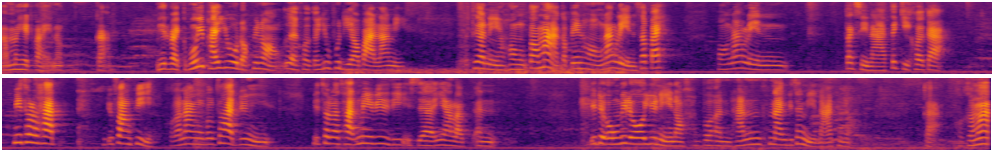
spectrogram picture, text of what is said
ก็มาเฮ็ดไว้เนาะกับเฮ็ดไว้กับผมมีไผอยู่ดอกพี่น้องเอื้อยข่อยก็อยู่ผู้เดียวบ้านหลังนี้เทื่อนี้ห้องต่อมาก็เป็นห้องนั่งเล่นซะไปห้องนั่งเล่นตั้งสีนาตะกี้ข่อยก็มีโทรทัศน์อยู่ฟังพี่ข่อยก็นั่งเบิ่งโทรทัศน์อยู่นี่มีโทรทัศน์มีวิดีอย่างละอัน วิดีโอวิดีโออยู่นี่เนาะบอันหันนั่งอยู่ทางนี้นะพี่เนาะกะเขาก็มา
